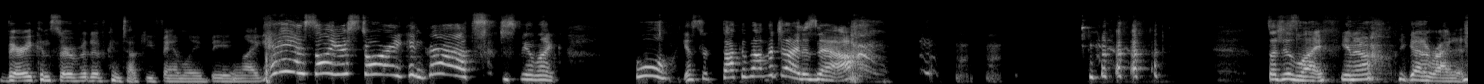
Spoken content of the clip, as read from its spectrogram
very conservative kentucky family being like hey i saw your story congrats just being like cool guess we're talking about vaginas now such is life you know? You gotta ride it.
